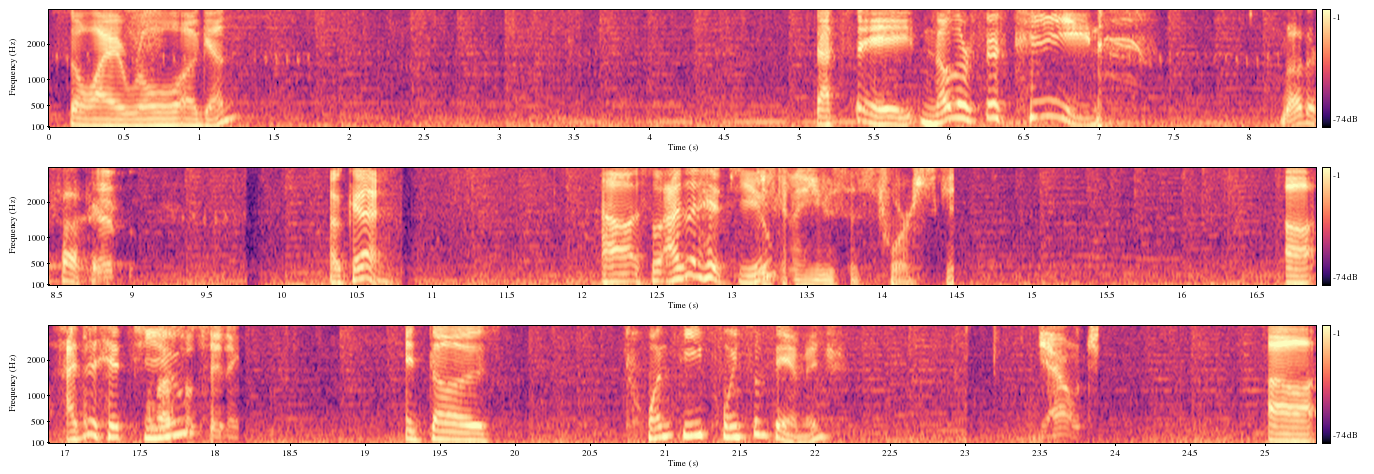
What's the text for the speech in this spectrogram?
so I roll again. That's a, another 15. Motherfucker. Yep. okay. Uh, so as it hits you, He's gonna use his foreskin. uh, as it hits Well, you, that's what's hitting. it does 20 points of damage. Ouch. Uh,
